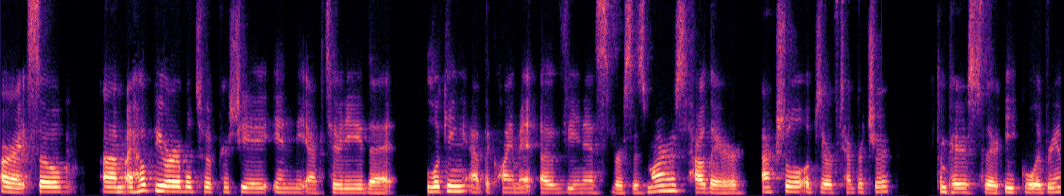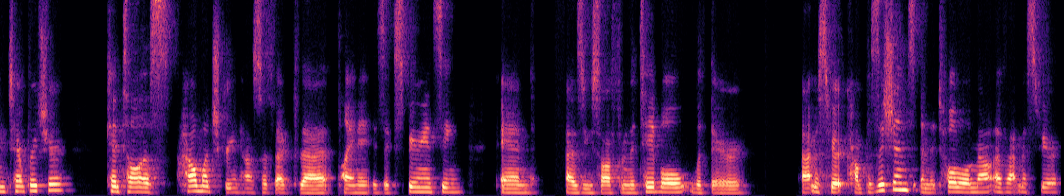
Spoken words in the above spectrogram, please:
All right, so um, I hope you were able to appreciate in the activity that looking at the climate of Venus versus Mars, how their actual observed temperature compares to their equilibrium temperature can tell us how much greenhouse effect that planet is experiencing. And as you saw from the table with their atmospheric compositions and the total amount of atmosphere,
